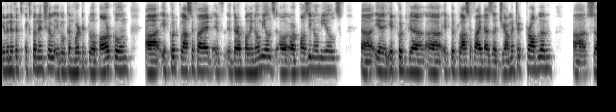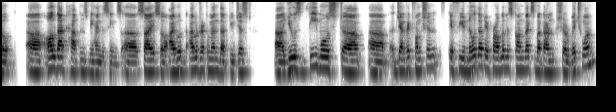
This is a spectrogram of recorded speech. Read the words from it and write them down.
even if it's exponential, it'll convert it to a power cone. Uh, it could classify it if, if there are polynomials or, or. Uh, it, it, could it could classify it as a geometric problem. So all that happens behind the scenes. Uh, Sai, so I would I would recommend that you just use the most generic function. If you know that a problem is convex but aren't sure which one,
